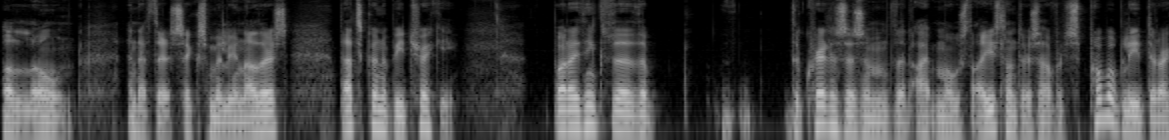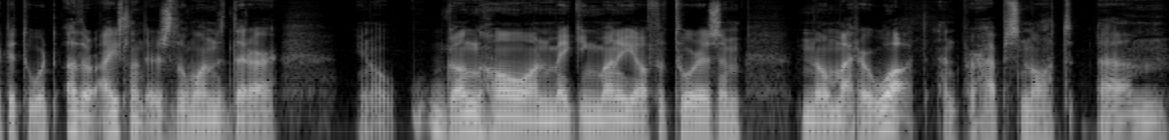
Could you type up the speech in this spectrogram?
alone. And if there's six million others, that's going to be tricky. But I think the the the criticism that I, most Icelanders have is probably directed toward other Icelanders, the ones that are, you know, gung ho on making money off of tourism, no matter what, and perhaps not um,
